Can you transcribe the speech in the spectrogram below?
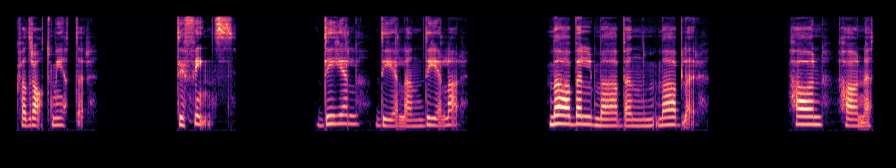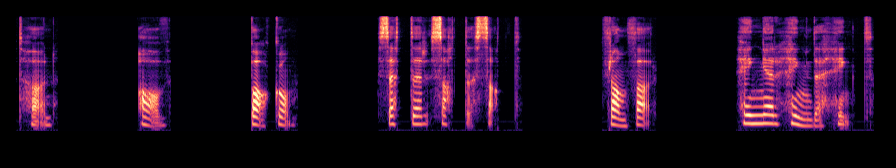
kvadratmeter. Det finns. Del, delen, delar. Möbel, möbeln, möbler. Hörn, hörnet, hörn. Av. Bakom. Sätter, satte, satt. Framför. Hänger, hängde, hängt.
